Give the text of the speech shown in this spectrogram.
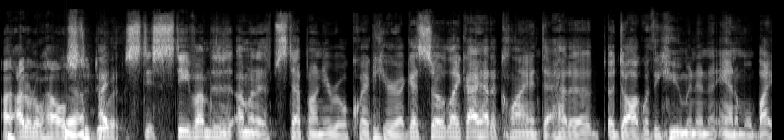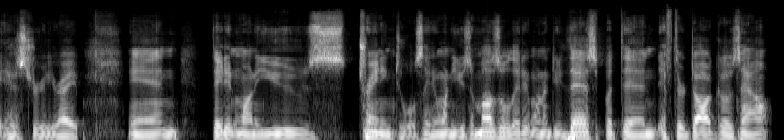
I, I don't know how else yeah. to do I, it. St- Steve, I'm just, I'm gonna step on you real quick here. I guess so. Like, I had a client that had a, a dog with a human and an animal bite history, right? And they didn't want to use training tools. They didn't want to use a muzzle. They didn't want to do this. But then if their dog goes out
